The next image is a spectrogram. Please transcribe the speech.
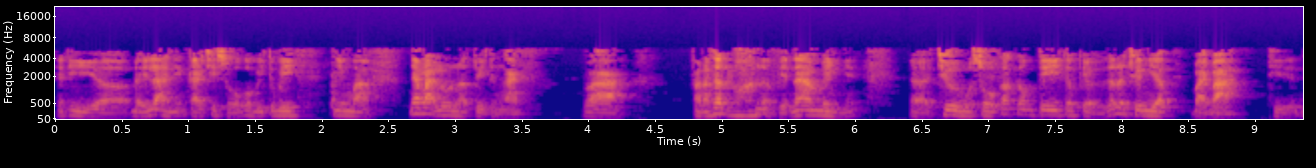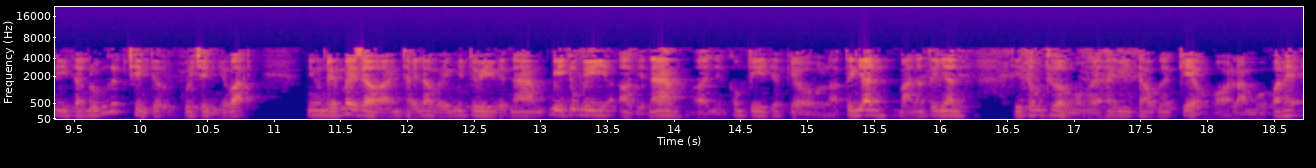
Thế thì ờ, đấy là những cái chỉ số của B2B nhưng mà nhắc lại luôn là tùy từng ngành. Và phải nói thật luôn ở Việt Nam mình ấy, ờ, trừ một số các công ty theo kiểu rất là chuyên nghiệp bài bản thì đi theo đúng cái trình tự quy trình như vậy. Nhưng đến bây giờ anh thấy là với B2B Việt Nam B2B ở Việt Nam ở những công ty theo kiểu là tư nhân bản thân tư nhân thì thông thường mọi người hay đi theo cái kiểu gọi là mối quan hệ.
